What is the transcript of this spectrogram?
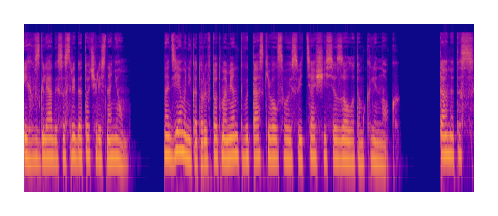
Их взгляды сосредоточились на нем, на демоне, который в тот момент вытаскивал свой светящийся золотом клинок. Танатос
